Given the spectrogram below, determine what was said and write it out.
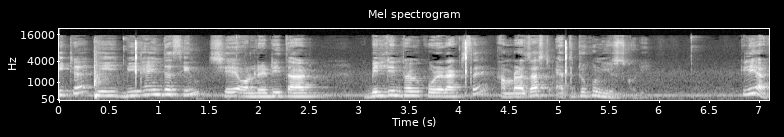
এইটা, এই বিহাইন্ড দ্য সিন সে অলরেডি তার বিল্ডিংভাবে করে রাখছে, আমরা জাস্ট এতটুকুন ইউজ করি। ক্লিয়ার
